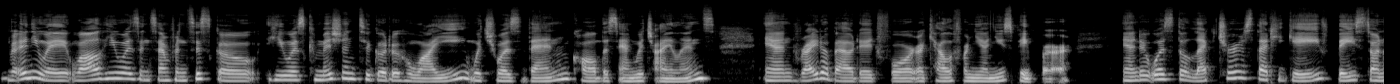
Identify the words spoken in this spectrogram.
but anyway, while he was in San Francisco, he was commissioned to go to Hawaii, which was then called the Sandwich Islands, and write about it for a California newspaper. And it was the lectures that he gave based on,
